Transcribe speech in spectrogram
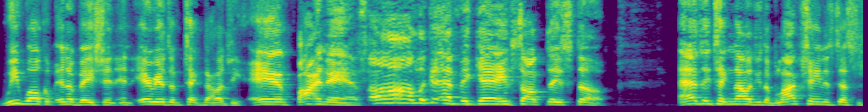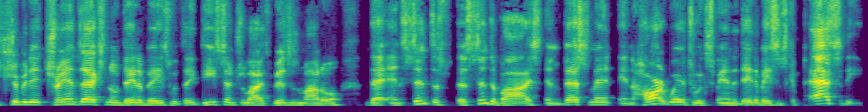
we welcome innovation in areas of technology and finance. Oh, look at Epic Games talk their stuff. As a technology, the blockchain is just distributed transactional database with a decentralized business model that incentivizes investment in hardware to expand the database's capacity.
